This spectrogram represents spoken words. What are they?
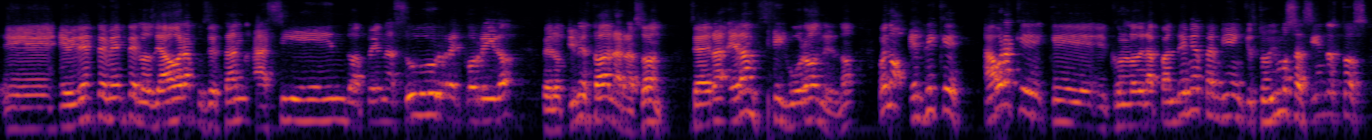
eh, evidentemente los de ahora pues están haciendo apenas su recorrido, pero tienes toda la razón. O sea, era- eran figurones, ¿no? Bueno, Enrique, ahora que, que con lo de la pandemia también, que estuvimos haciendo estos,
